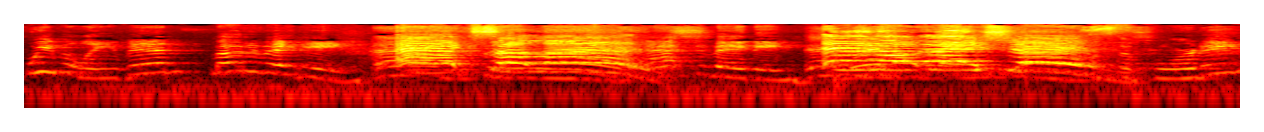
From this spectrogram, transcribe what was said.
We believe in motivating, excellence, activating, innovation, supporting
